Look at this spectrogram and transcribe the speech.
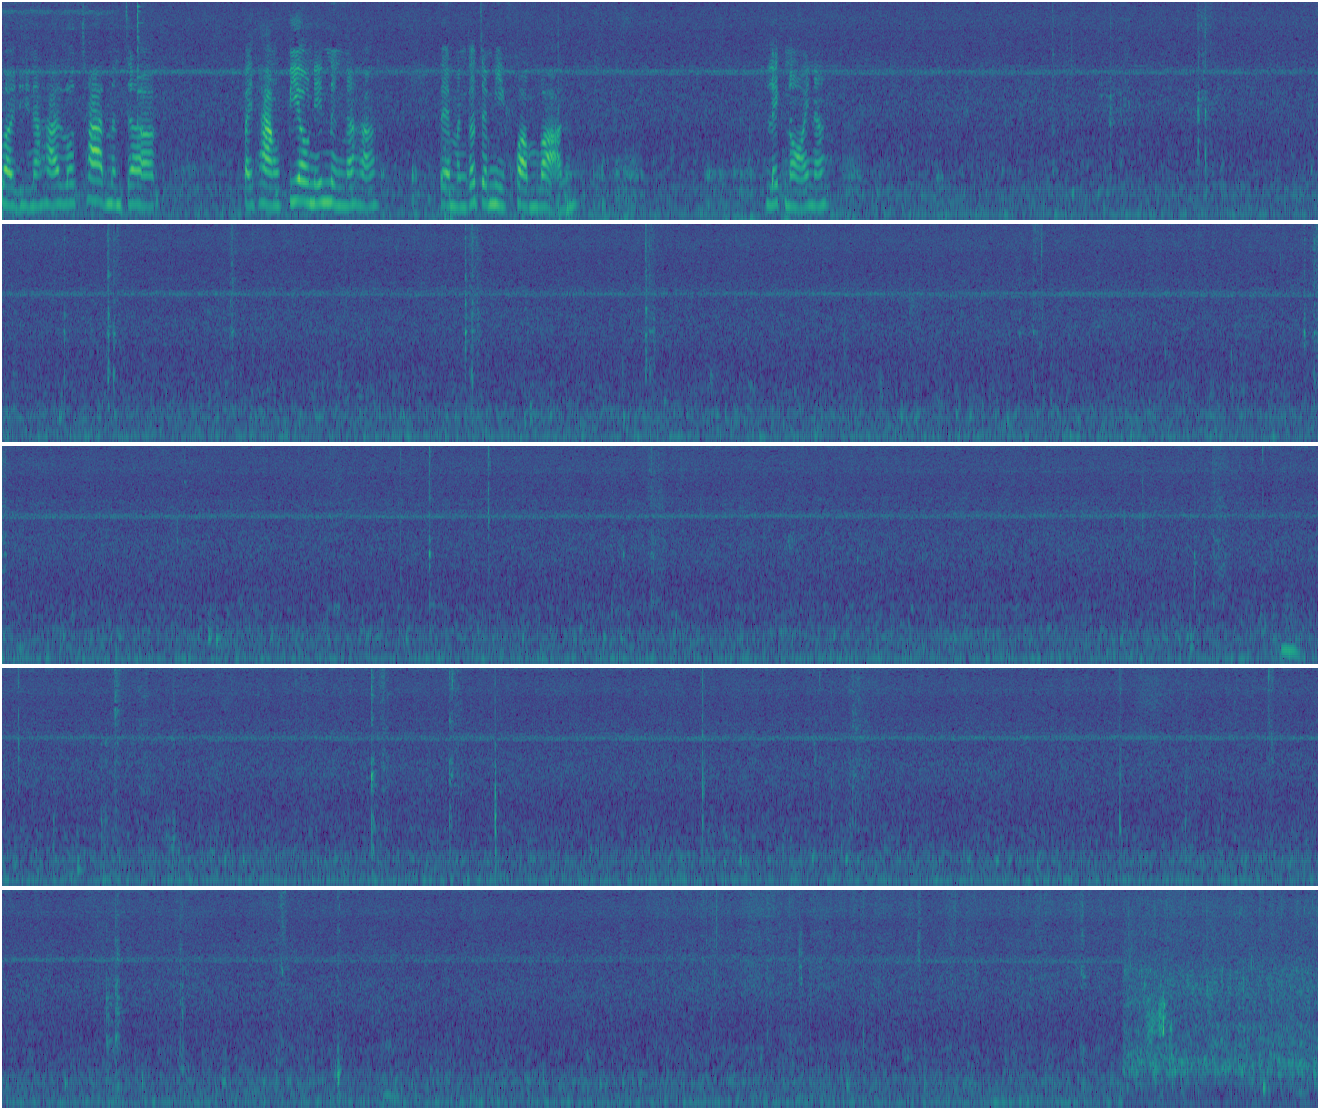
ร่อยดีนะคะ รสชาติมันจะไปทางเปรี้ยวนิดนึงนะคะ แต่มันก็จะมีความหวาน เล็กน้อยนะ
